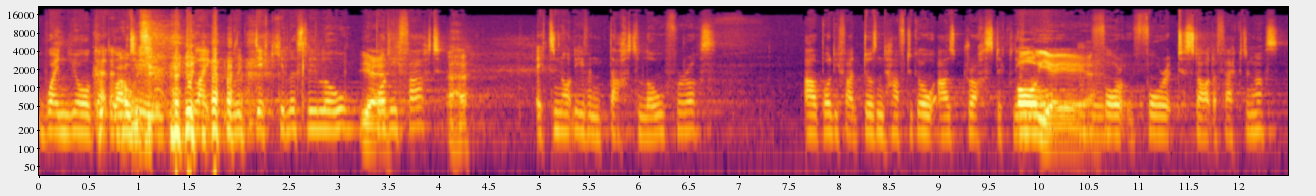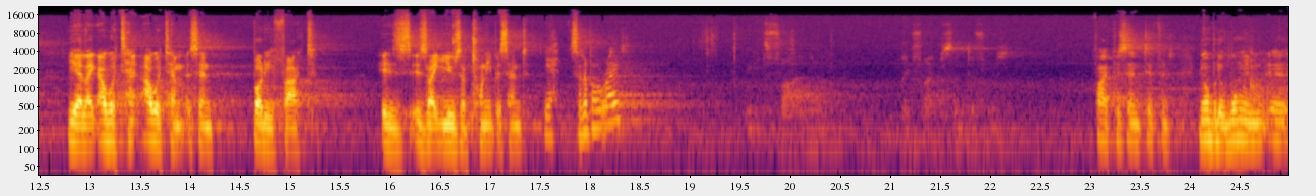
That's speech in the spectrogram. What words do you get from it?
when you're getting to like ridiculously low Yeah. body fat. Uh-huh. It's not even that low for us. Our body fat doesn't have to go as drastically Oh, low yeah, yeah, yeah. for for it to start affecting us. Yeah, like our ten, our ten percent body fat is is like used at twenty percent. Yeah. Is that about right? It's five, like five percent difference. Five percent difference. No, but a woman, uh,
